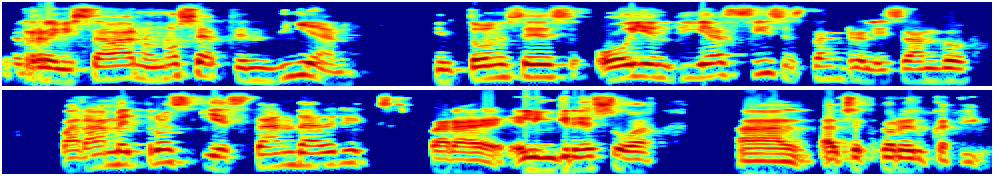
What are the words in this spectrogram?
revisaban o no se atendían. Entonces, hoy en día sí se están realizando parámetros y estándares para el ingreso a, al sector educativo.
